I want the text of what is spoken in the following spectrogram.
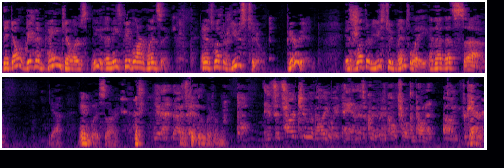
They don't give them painkillers, and these people aren't wincing. And it's what they're used to. Period. Is what they're used to mentally, and that that's uh, yeah. Anyway, sorry. Yeah, no, Gotta it's, take it away from you. it's, it's hard to evaluate pain. There's a, there's a cultural component, um, for Right. sure.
